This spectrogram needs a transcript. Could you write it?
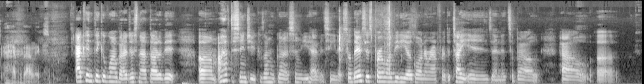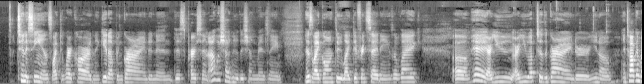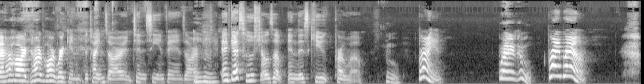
I have a violation. I couldn't think of one, but I just now thought of it. Um, I'll have to send you because I'm gonna assume you haven't seen it. So there's this promo video going around for the Titans, and it's about how uh, Tennesseans like to work hard and they get up and grind. And then this person, I wish I knew this young man's name, is like going through like different settings of like, um, hey, are you are you up to the grind, or you know, and talking about how hard hard hard working the Titans are and Tennessean fans are. And guess who shows up in this cute promo? Who? Brian. Brian who? Brian Brown.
